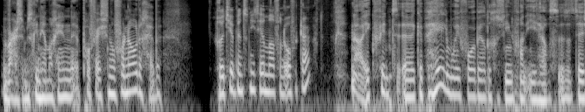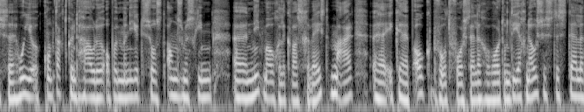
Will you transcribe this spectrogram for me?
Waar ze misschien helemaal geen professional voor nodig hebben. Rut, je bent er niet helemaal van overtuigd? Nou, ik vind, uh, ik heb hele mooie voorbeelden gezien van e-health. Dat is uh, hoe je contact kunt houden op een manier zoals het anders misschien uh, niet mogelijk was geweest. Maar ik heb ook bijvoorbeeld voorstellen gehoord om diagnoses te stellen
